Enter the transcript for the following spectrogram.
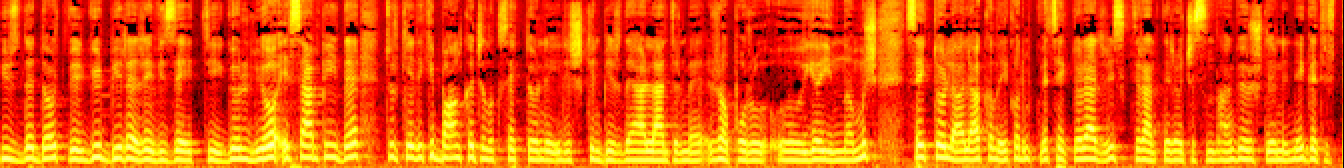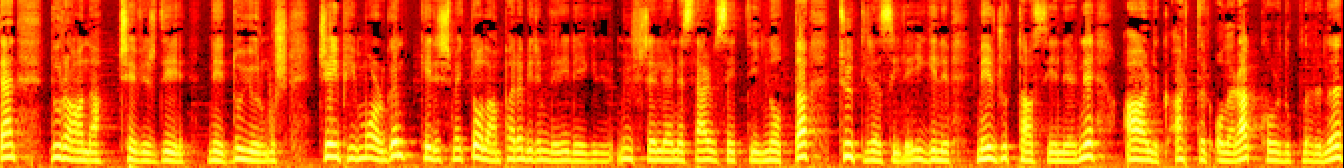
%4,1'e revize ettiği görülüyor. S&P de Türkiye'deki bankacılık sektörüne ilişkin bir değerlendirme raporu e, yayınlamış. Sektörle alakalı ekonomik ve sektörel risk trendleri açısından görüşlerini negatiften durağına çevirdiğini duyurmuş. JP Morgan gelişmekte olan para birimleriyle ilgili müşterilerine servis ettiği notta Türk lirası ile ilgili mevcut tavsiyelerini ağırlık arttır olarak koruduklarını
